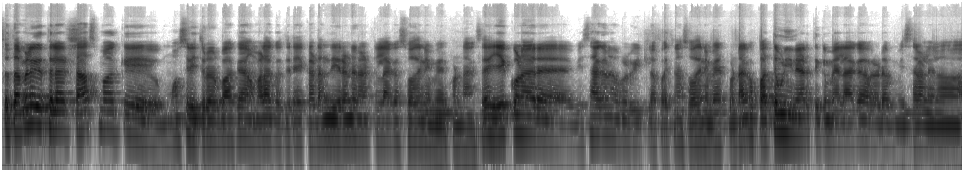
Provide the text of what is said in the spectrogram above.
ஸோ தமிழகத்தில் டாஸ்மாக் மோசடி தொடர்பாக அமலாக்கத்துறை கடந்த இரண்டு நாட்களாக சோதனை மேற்கொண்டாங்க. சார் இயக்குனர் விசாகன் அவர்கள் வீட்டில் பார்த்தீங்கன்னா சோதனை மேற்கொண்டாங்க. பத்து மணி நேரத்துக்கு மேலாக அவரிடம் விசாரணைலாம்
